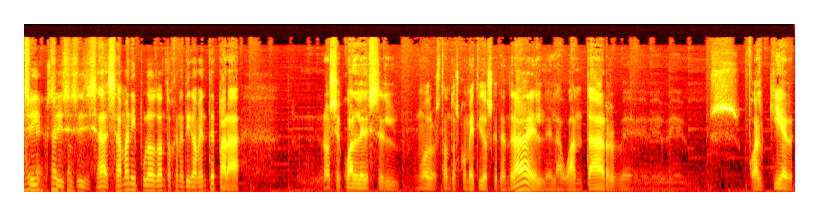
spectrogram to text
Sí, sí, sí, sí, se ha, se ha, manipulado tanto genéticamente para. No sé cuál es el, uno de los tantos cometidos que tendrá, el, el aguantar eh, eh, pues, cualquier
